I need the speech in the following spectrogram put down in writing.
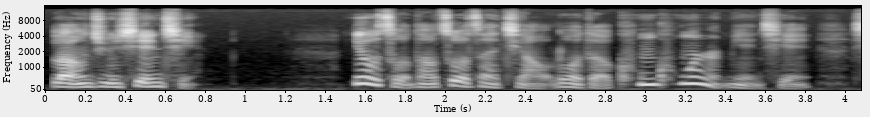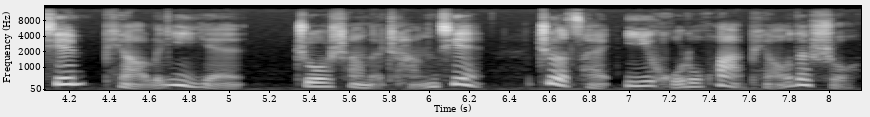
郎君先请。”又走到坐在角落的空空儿面前，先瞟了一眼桌上的长剑，这才依葫芦画瓢地说：“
